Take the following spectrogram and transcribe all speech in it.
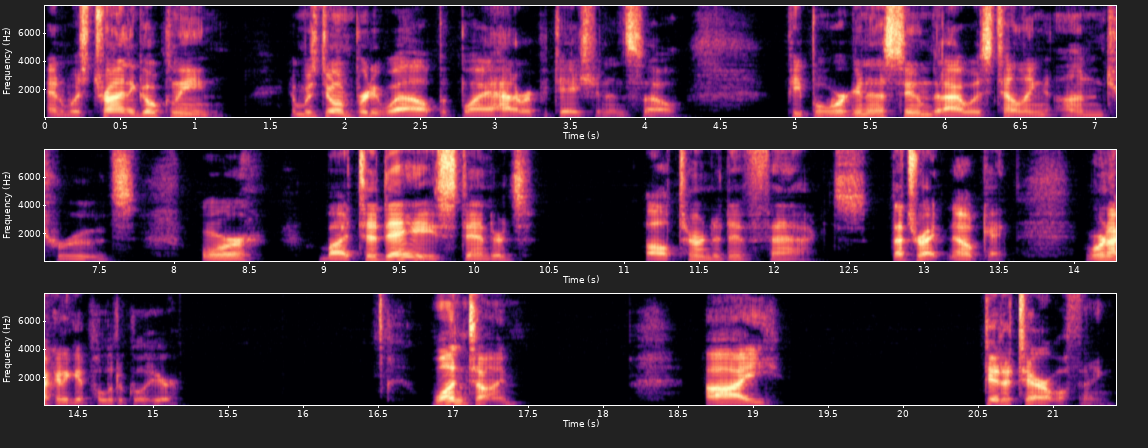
and was trying to go clean and was doing pretty well, but boy, I had a reputation. And so people were going to assume that I was telling untruths or, by today's standards, alternative facts. That's right. Okay. We're not going to get political here. One time, I did a terrible thing.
